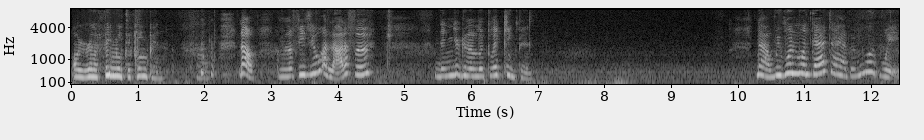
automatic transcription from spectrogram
Oh, you're gonna feed me to Kingpin. No, I'm gonna feed you a lot of food. And then you're gonna look like Kingpin. Now, we wouldn't want that to happen, would we?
